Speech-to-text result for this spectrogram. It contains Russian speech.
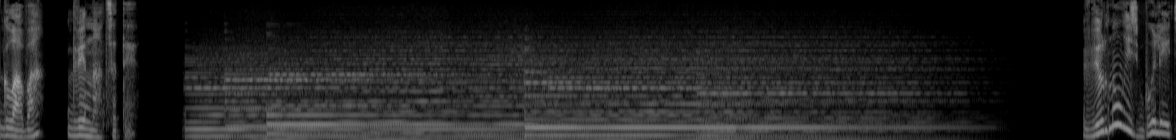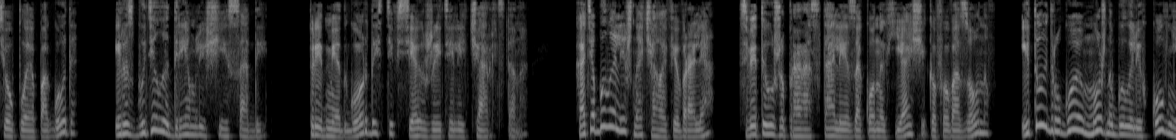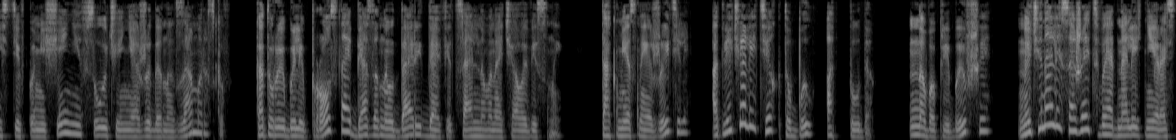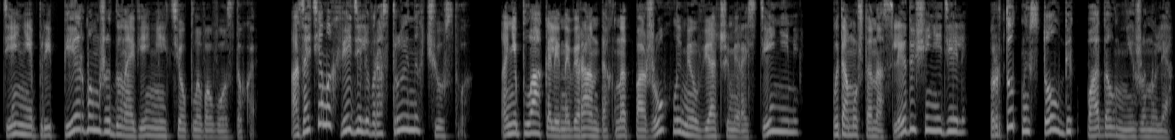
Глава 12 Вернулась более теплая погода и разбудила дремлющие сады, предмет гордости всех жителей Чарльстона. Хотя было лишь начало февраля, цветы уже прорастали из оконных ящиков и вазонов, и то, и другое можно было легко внести в помещение в случае неожиданных заморозков, которые были просто обязаны ударить до официального начала весны. Так местные жители отличали тех, кто был оттуда. Новоприбывшие начинали сажать свои однолетние растения при первом же дуновении теплого воздуха, а затем их видели в расстроенных чувствах. Они плакали на верандах над пожухлыми увядшими растениями, потому что на следующей неделе ртутный столбик падал ниже нуля.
